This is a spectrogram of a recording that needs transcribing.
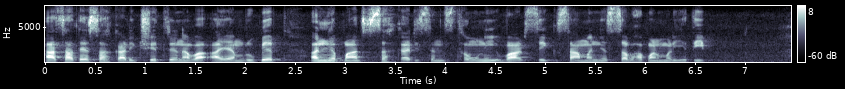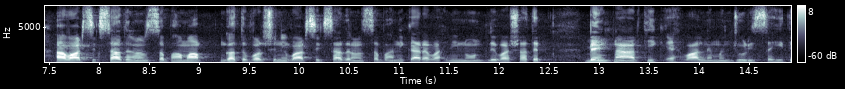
આ સાથે સહકારી ક્ષેત્રે નવા આયામ રૂપે અન્ય પાંચ સહકારી સંસ્થાઓની વાર્ષિક સામાન્ય સભા પણ મળી હતી. આ વાર્ષિક સાધારણ સભામાં ગત વર્ષની વાર્ષિક સાધારણ સભાની કાર્યવાહીની નોંધ લેવા સાથે બેંકના આર્થિક અહેવાલને મંજૂરી સહિત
